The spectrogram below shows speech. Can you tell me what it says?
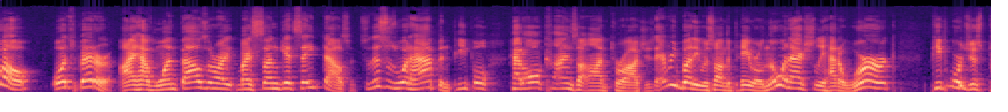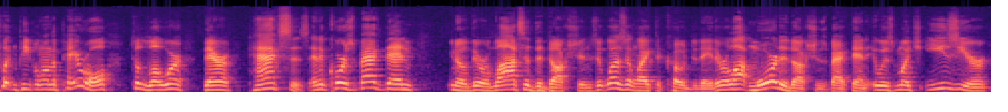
Well, what's better? I have 1,000 or my son gets 8,000. So this is what happened. People had all kinds of entourages. Everybody was on the payroll. No one actually had to work people were just putting people on the payroll to lower their taxes. And of course, back then, you know, there were lots of deductions. It wasn't like the code today. There were a lot more deductions back then. It was much easier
